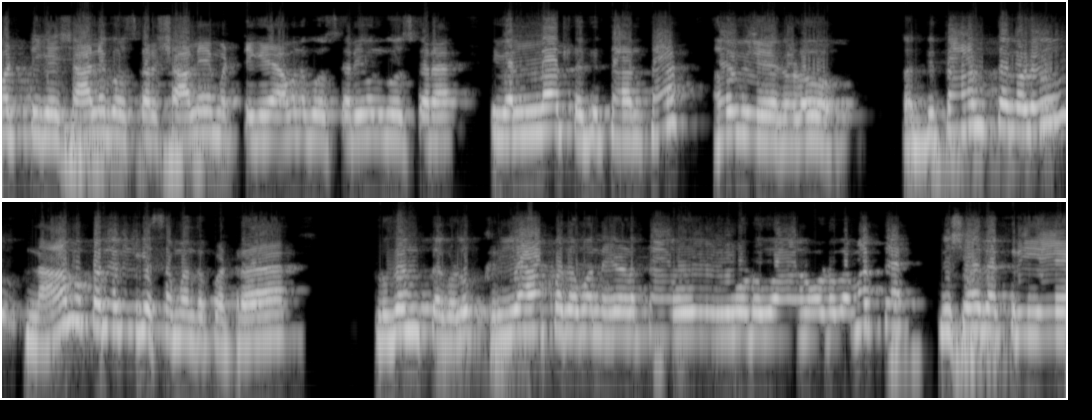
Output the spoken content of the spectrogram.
ಮಟ್ಟಿಗೆ, ಶಾಲೆಗೋಸ್ಕರ ಶಾಲೆ ಮಟ್ಟಿಗೆ, ಅವನಿಗೋಸ್ಕರ, ಇವನಿಗೋಸ್ಕರ, ಇವೆಲ್ಲ ತದ್ದಿತಾಂತ ಅವ್ಯಯಗಳು ತದ್ದಿತಾಂತಗಳು ನಾಮಪದಗಳಿಗೆ ಸಂಬಂಧಪಟ್ರ ಕೃದಂತಗಳು ಕ್ರಿಯಾಪದವನ್ನು ಹೇಳ್ತಾವು, ಓಡುವ, ನೋಡುವ, ಮತ್ತೆ ನಿಷೇಧ ಕ್ರಿಯೆ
